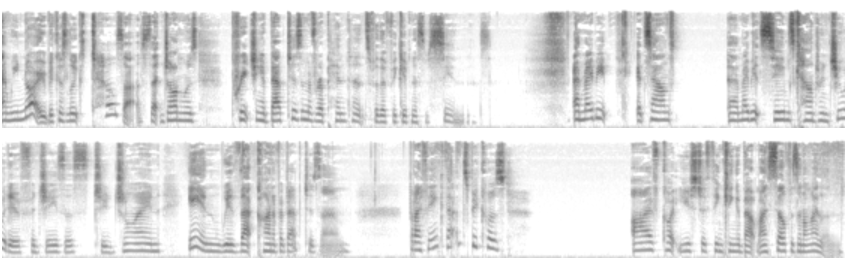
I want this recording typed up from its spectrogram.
And we know because Luke tells us that John was preaching a baptism of repentance for the forgiveness of sins. And maybe it sounds, uh, maybe it seems counterintuitive for Jesus to join in with that kind of a baptism. But I think that's because I've got used to thinking about myself as an island,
